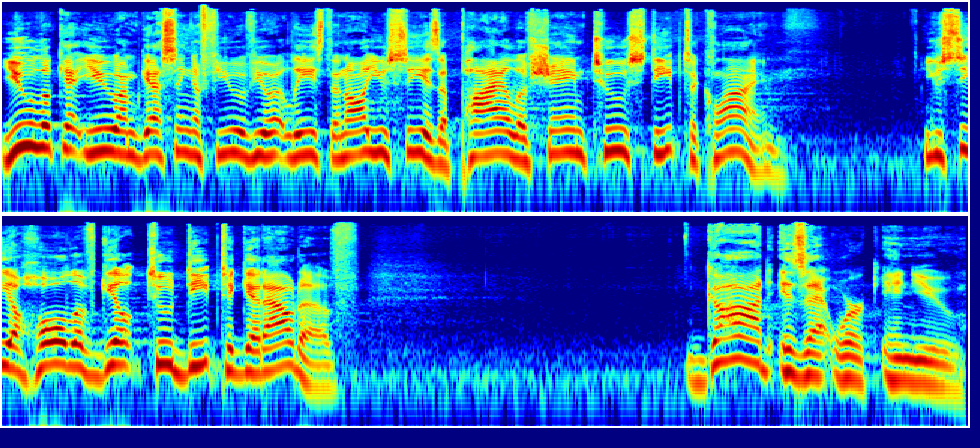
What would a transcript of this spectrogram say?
You look at you, I'm guessing a few of you at least, and all you see is a pile of shame too steep to climb. You see a hole of guilt too deep to get out of. God is at work in you.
